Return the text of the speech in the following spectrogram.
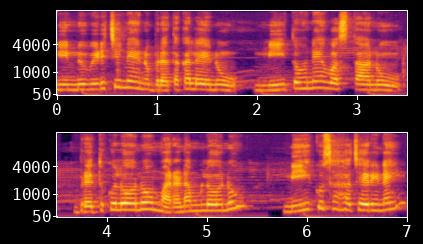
నిన్ను విడిచి నేను బ్రతకలేను. నీతోనే వస్తాను. బ్రతుకులోనూ మరణంలోనూ నీకు సహచరినై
